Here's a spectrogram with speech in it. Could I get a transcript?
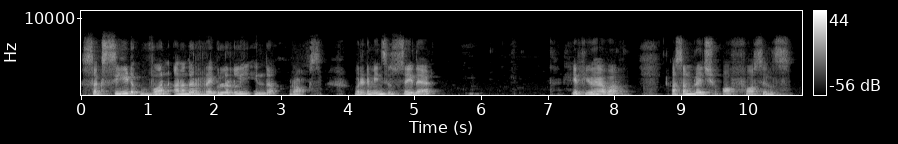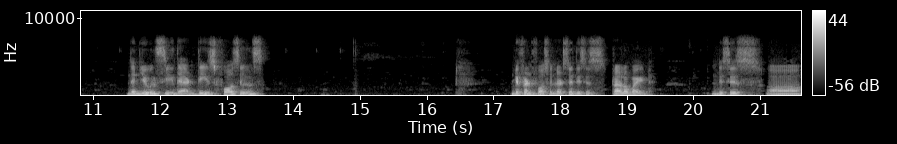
succeed one another regularly in the rocks. What it means to say that if you have a assemblage of fossils then you will see that these fossils different fossil let's say this is trilobite this is uh,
